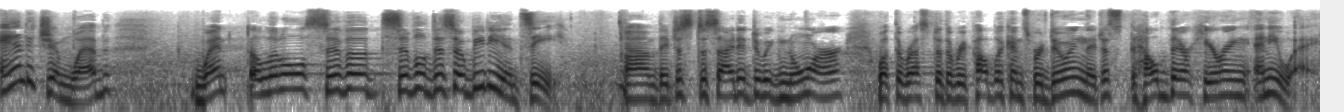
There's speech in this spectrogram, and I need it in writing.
and Jim Webb went a little civil, civil disobediency. Um, they just decided to ignore what the rest of the Republicans were doing. They just held their hearing anyway.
